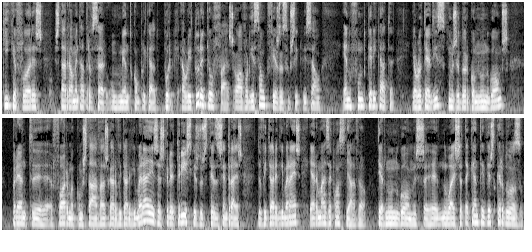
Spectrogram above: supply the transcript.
Kika Flores está realmente a atravessar um momento complicado, porque a leitura que ele faz, ou a avaliação que fez da substituição, é no fundo caricata. Ele até disse que um jogador como Nuno Gomes, perante a forma como estava a jogar o Vitória de Guimarães, as características dos defesas centrais do Vitória de Guimarães, era mais aconselhável ter Nuno Gomes uh, no eixo atacante em vez de Cardoso.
